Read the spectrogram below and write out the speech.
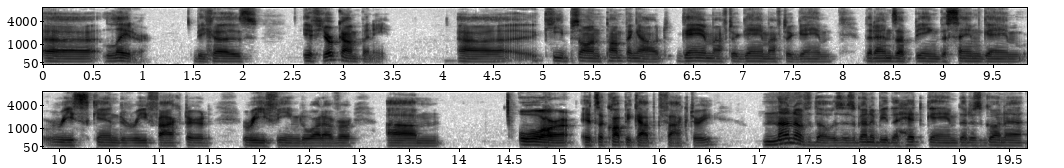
uh, later because if your company uh, keeps on pumping out game after game after game that ends up being the same game, reskinned, refactored, rethemed, whatever, um, or it's a copycat factory. None of those is going to be the hit game that is going to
